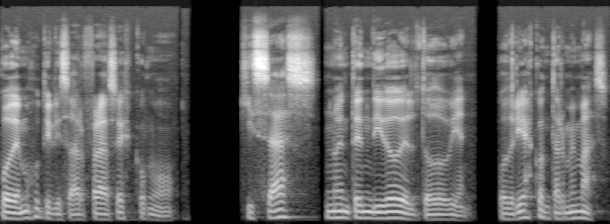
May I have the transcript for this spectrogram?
podemos utilizar frases como quizás no he entendido del todo bien, ¿podrías contarme más?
